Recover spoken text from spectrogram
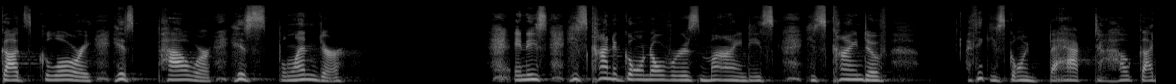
God's glory, his power, his splendor. And he's, he's kind of going over his mind. He's, he's kind of, I think he's going back to how God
